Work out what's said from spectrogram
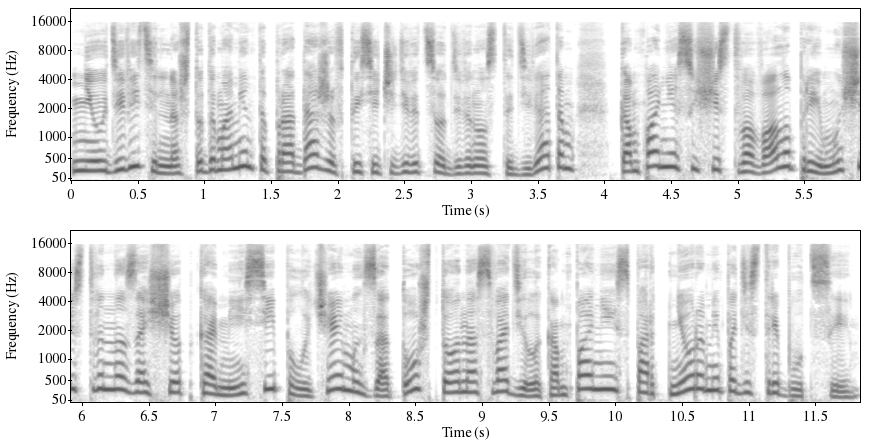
Неудивительно, что до момента продажи в 1999-м компания существовала преимущественно за счет комиссий, получаемых за то, что она сводила компании с партнерами по дистрибуции.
